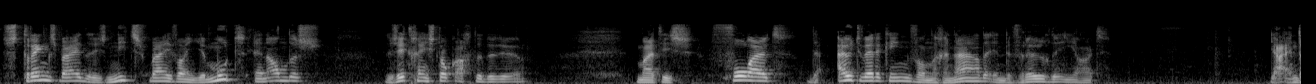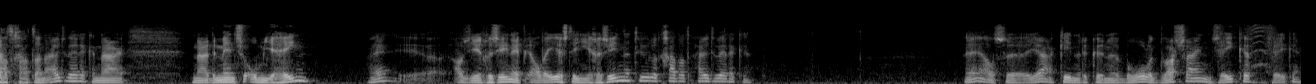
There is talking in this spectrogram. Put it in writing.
strengs bij, er is niets bij van je moet en anders. Er zit geen stok achter de deur. Maar het is voluit de uitwerking van de genade en de vreugde in je hart. Ja, en dat gaat dan uitwerken naar, naar de mensen om je heen. als je een gezin hebt, allereerst in je gezin natuurlijk gaat dat uitwerken. als uh, ja, kinderen kunnen behoorlijk dwars zijn, zeker, zeker.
